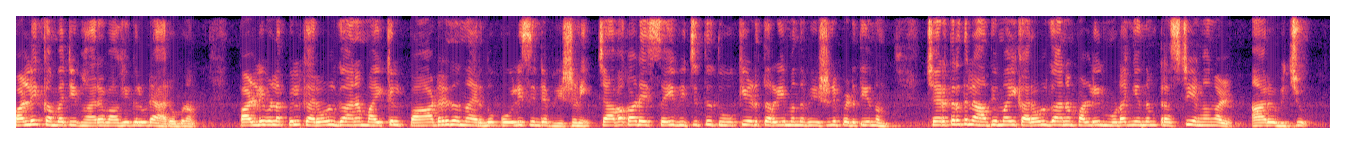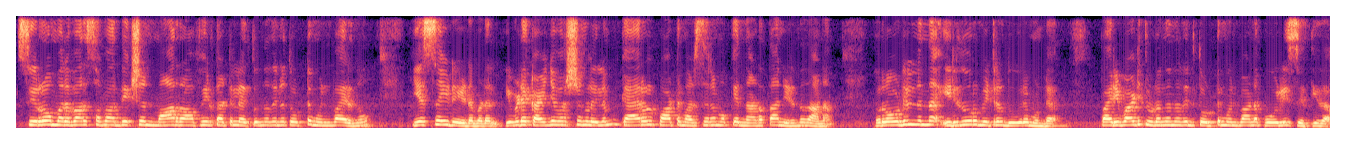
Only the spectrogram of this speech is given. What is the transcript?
പള്ളി കമ്മിറ്റി ഭാരവാഹികളുടെ ആരോപണം. പള്ളിവിളപ്പിൽ കരോൾ ഗാനം മൈക്കിൽ പാടരുതെന്നായിരുന്നു പോലീസിന്റെ ഭീഷണി. ചാവക്കാട് എസ് ഐ വിജിത്ത് തൂക്കിയെടുത്തെറിയുമെന്ന് ഭീഷണിപ്പെടുത്തിയെന്നും ചരിത്രത്തിൽ ആദ്യമായി കരോൾ ഗാനം പള്ളിയിൽ മുടങ്ങിയെന്നും ട്രസ്റ്റി അംഗങ്ങൾ ആരോപിച്ചു. സിറോ മലബാർ സഭ അധ്യക്ഷൻ മാർ റാഫേൽ തട്ടിൽ എത്തുന്നതിന് തൊട്ട് മുൻപായിരുന്നു എസ് ഐയുടെ ഇടപെടൽ. ഇവിടെ കഴിഞ്ഞ വർഷങ്ങളിലും കാരോൾ പാട്ട് മത്സരമൊക്കെ നടത്താനിരുന്നതാണ്. റോഡിൽ നിന്ന് ഇരുന്നൂറ് മീറ്റർ ദൂരമുണ്ട്. പരിപാടി തുടങ്ങുന്നതിന് തൊട്ട് മുൻപാണ് പോലീസ് എത്തിയത്.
